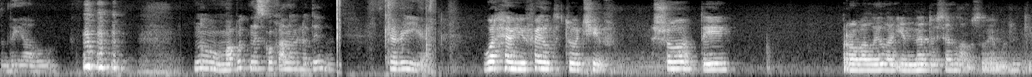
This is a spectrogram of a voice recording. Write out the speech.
З дияволом. Ну, мабуть, не з коханою людиною. Career. What have you failed to achieve? Що ти провалила і не досягла у своєму житті?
